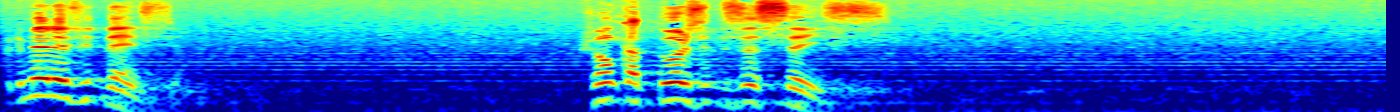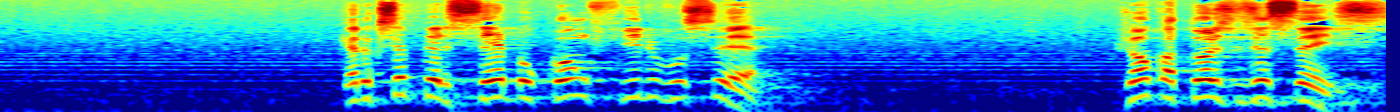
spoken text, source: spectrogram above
Primeira evidência. João 14, 16. Quero que você perceba o quão filho você é. João 14, 16.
